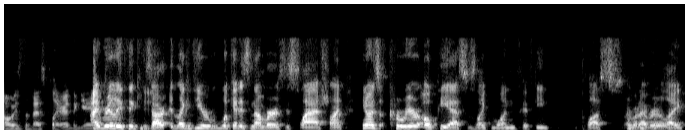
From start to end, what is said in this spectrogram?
always the best player in the game. I really too. think he's our like if you look at his numbers, his slash line, you know, his career OPS is like 150 plus or whatever. like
